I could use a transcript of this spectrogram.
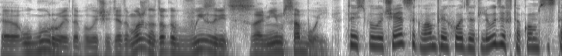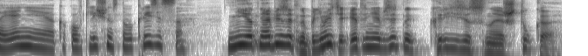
э, у гуру это получить. Это можно только вызреть самим собой. То есть, получается, к вам приходят люди в таком состоянии какого-то личностного кризиса? Нет, не обязательно. Понимаете, это не обязательно кризисная штука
